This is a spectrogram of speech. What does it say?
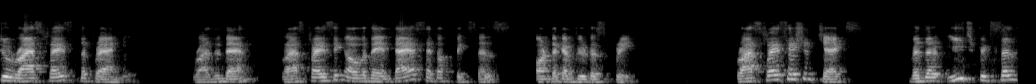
to rasterize the triangle, rather than rasterizing over the entire set of pixels on the computer screen. Rasterization checks whether each pixel,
